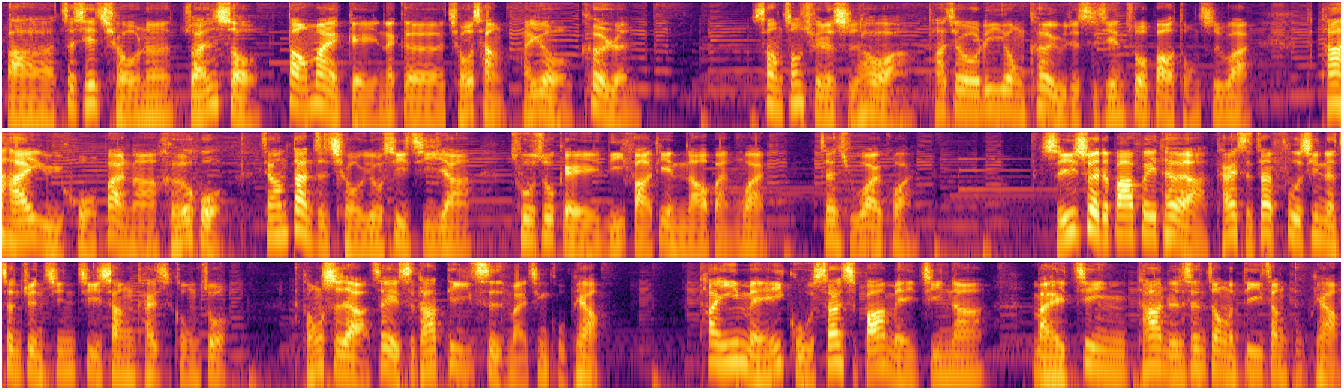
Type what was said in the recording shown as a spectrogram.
把这些球呢转手倒卖给那个球场还有客人。上中学的时候啊，他就利用课余的时间做报童之外，他还与伙伴啊合伙将弹子球游戏机呀出租给理发店老板外，争取外快。十一岁的巴菲特啊，开始在父亲的证券经纪商开始工作，同时啊，这也是他第一次买进股票。他以每一股三十八美金啊，买进他人生中的第一张股票。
